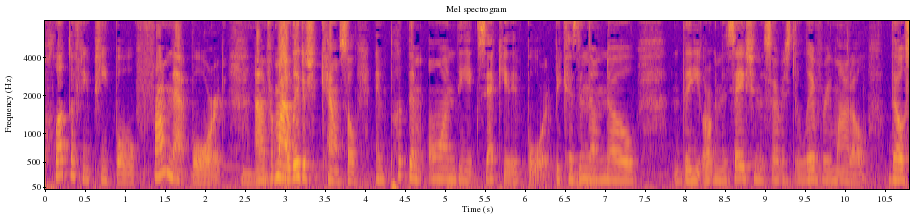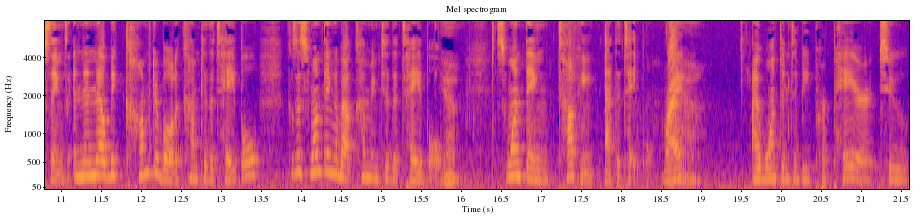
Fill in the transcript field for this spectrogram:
pluck a few people from that board, um, from my leadership council, and put them on the executive board because then they'll know the organization, the service delivery model, those things, and then they'll be comfortable to come to the table. Because it's one thing about coming to the table. yeah It's one thing talking at the table, right? Yeah. I want them to be prepared to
